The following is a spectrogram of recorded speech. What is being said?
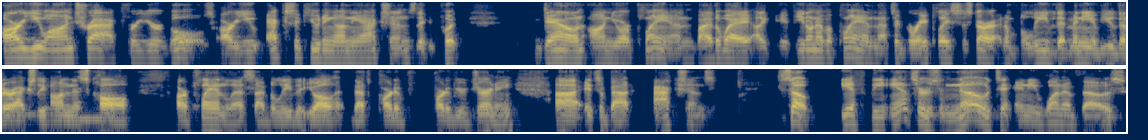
are you on track for your goals? Are you executing on the actions that you put down on your plan? By the way, like if you don't have a plan, that's a great place to start. I don't believe that many of you that are actually on this call are planless. I believe that you all that's part of part of your journey. Uh, it's about actions. So if the answer is no to any one of those,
